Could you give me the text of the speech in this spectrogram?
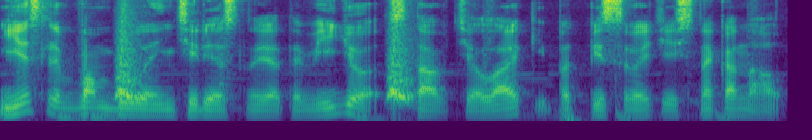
Если вам было интересно это видео, ставьте лайк и подписывайтесь на канал.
